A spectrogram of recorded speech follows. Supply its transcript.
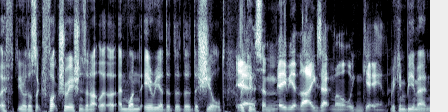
if you know there's like fluctuations in a, in one area, the the the, the shield, we Yeah, can so maybe at that exact moment we can get in. we can beam in,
